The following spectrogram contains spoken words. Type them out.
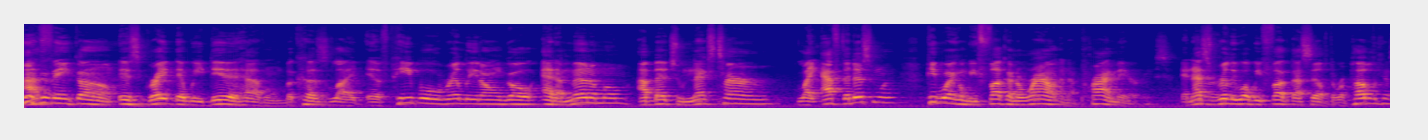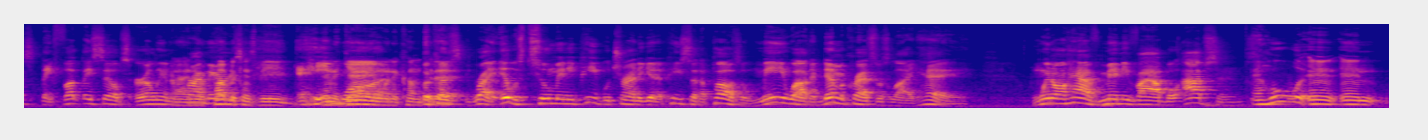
I think um it's great that we did have them because like if people really don't go at a minimum, I bet you next term, like after this one, people ain't gonna be fucking around in the primaries, and that's really what we fucked ourselves. The Republicans they fucked themselves early in the Right, primaries. Republicans be in the game when it comes to because right, it was too many people trying to get a piece of the puzzle. Meanwhile, the Democrats was like, hey. We don't have many viable options. And who would and and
